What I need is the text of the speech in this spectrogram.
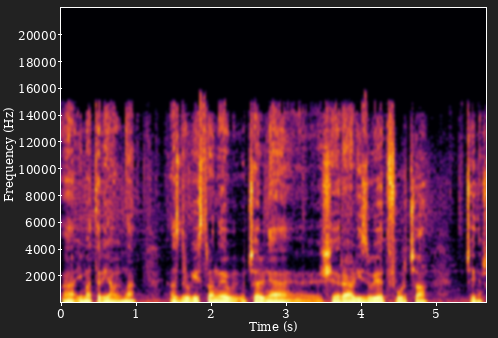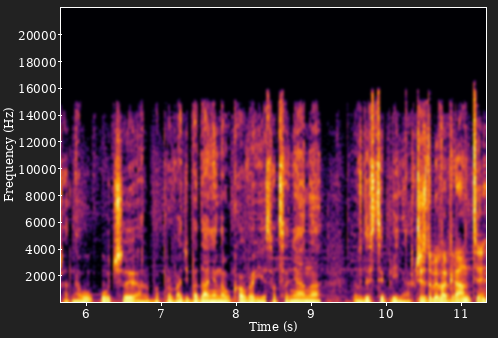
a, i materialna, a z drugiej strony uczelnia e, się realizuje twórczo, czyli na przykład nau- uczy albo prowadzi badania naukowe i jest oceniana w dyscyplinach. Czy zdobywa granty?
